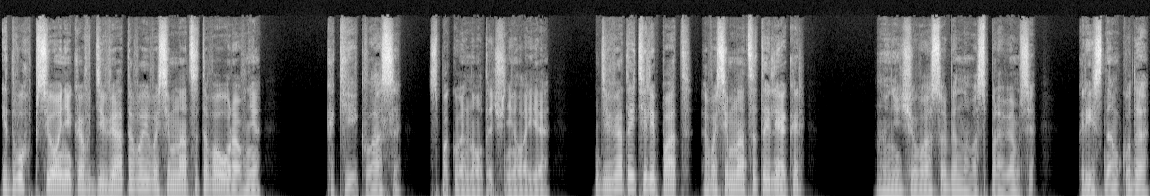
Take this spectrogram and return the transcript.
и двух псиоников 9 и 18 уровня». «Какие классы?» — спокойно уточнила я. Девятый телепат, а восемнадцатый лекарь. Ну ничего особенного, справимся. Крис, нам куда?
